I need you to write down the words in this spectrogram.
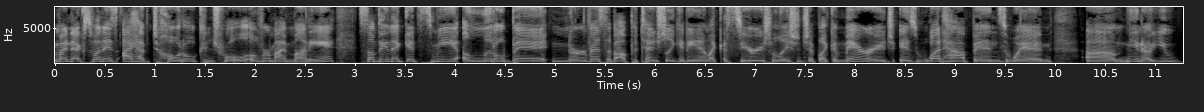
My next one is I have total control over my money. Something that gets me a little bit nervous about potentially getting in like a serious relationship, like a marriage, is what happens when um, you know you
